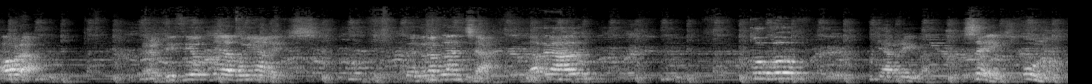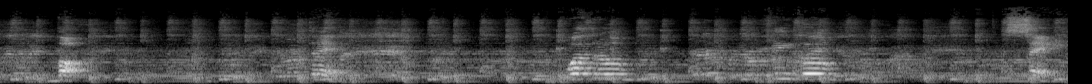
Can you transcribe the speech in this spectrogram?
Ahora, ejercicio de abdominales. Desde una plancha lateral, toco y arriba. 6, 1, 2, 3, 4, 5, 6.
